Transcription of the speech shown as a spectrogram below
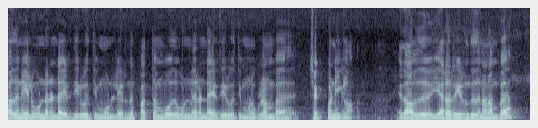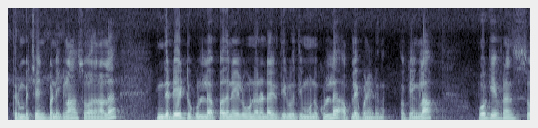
பதினேழு ஒன்று ரெண்டாயிரத்தி இருபத்தி மூணுலேருந்து பத்தொம்போது ஒன்று ரெண்டாயிரத்தி இருபத்தி மூணுக்குள்ளே நம்ம செக் பண்ணிக்கலாம். ஏதாவது எரர் இருந்ததுன்னா நம்ம திரும்ப சேஞ்ச் பண்ணிக்கலாம். ஸோ அதனால் இந்த டேட்டுக்குள்ளே பதினேழு ஒன்று ரெண்டாயிரத்தி இருபத்தி மூணுக்குள்ளே அப்ளை பண்ணிவிடுங்க ஓகேங்களா? ஓகே ஃப்ரெண்ட்ஸ் ஸோ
